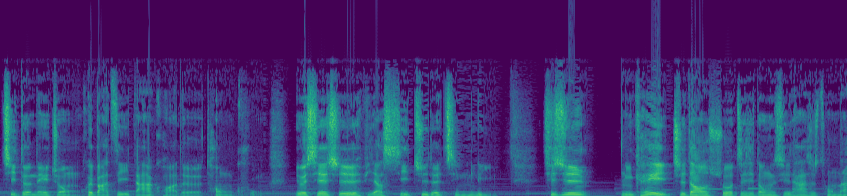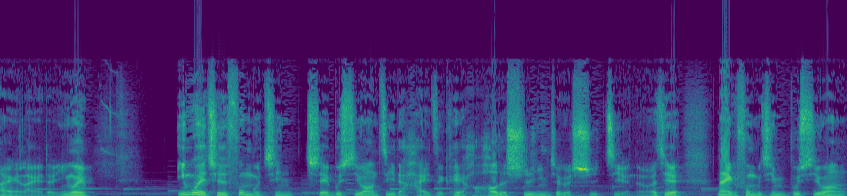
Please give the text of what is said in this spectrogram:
记得那种会把自己打垮的痛苦，有些是比较细致的经历。其实。你可以知道说这些东西它是从哪里来的，因为，因为其实父母亲谁不希望自己的孩子可以好好的适应这个世界呢？而且哪一个父母亲不希望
